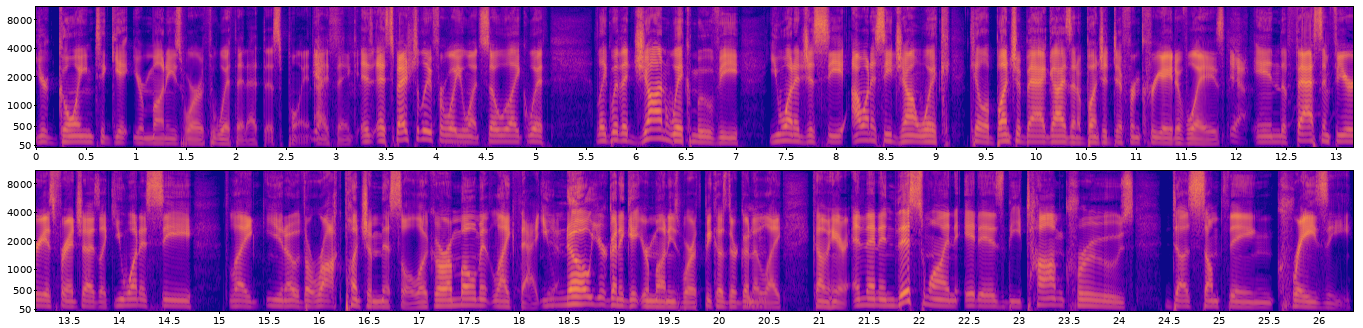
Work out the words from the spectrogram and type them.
you're going to get your money's worth with it at this point. I think, Es- especially for what you want. So like with like with a John Wick movie, you want to just see. I want to see John Wick kill a bunch of bad guys in a bunch of different creative ways. Yeah. In the Fast and Furious franchise, like you want to see like you know the rock punch a missile like or a moment like that you Yeah. know you're going to get your money's worth because they're going to mm-hmm. like come here and then in this one it is the tom cruise does something crazy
